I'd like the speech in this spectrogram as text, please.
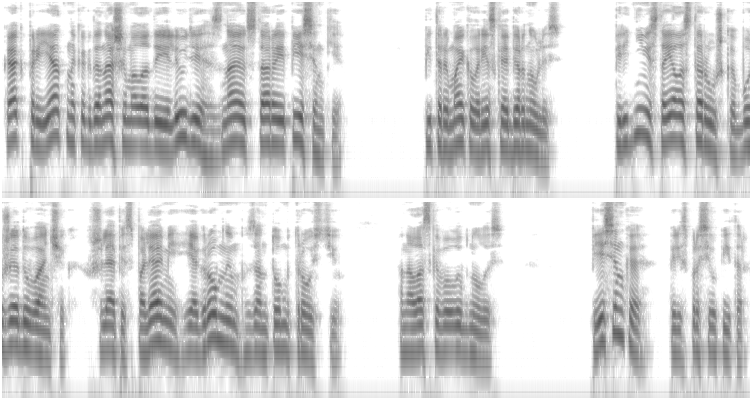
Как приятно, когда наши молодые люди знают старые песенки. Питер и Майкл резко обернулись. Перед ними стояла старушка, божий одуванчик, в шляпе с полями и огромным зонтом тростью. Она ласково улыбнулась. «Песенка?» — переспросил Питер.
